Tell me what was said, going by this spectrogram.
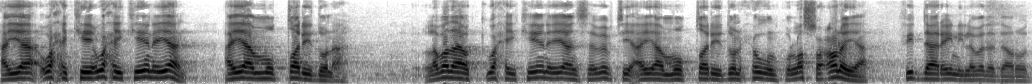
ayaa waxay waxay keenayaan ayaa mutaridun ah labadaa waxay keenayaan sababtii ayaa mutaridun xukunku la soconaya fi daarayni labada daarood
